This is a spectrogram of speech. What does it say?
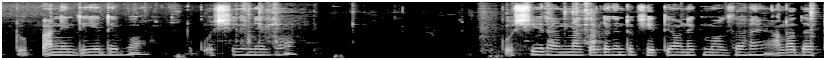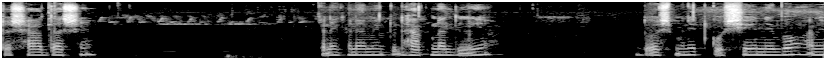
একটু পানি দিয়ে দেব, একটু কষিয়ে নেব। কষিয়ে রান্না করলে কিন্তু খেতে অনেক মজা হয়, আলাদা একটা স্বাদ আসে। এখানে আমি একটু ঢাকনা দিয়ে দশ মিনিট কষিয়ে নেব। আমি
